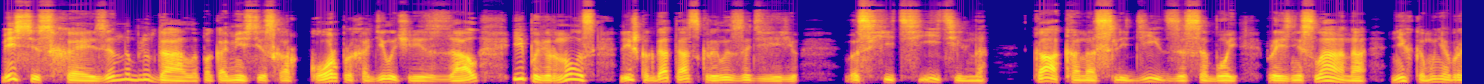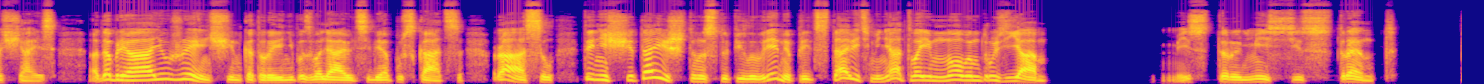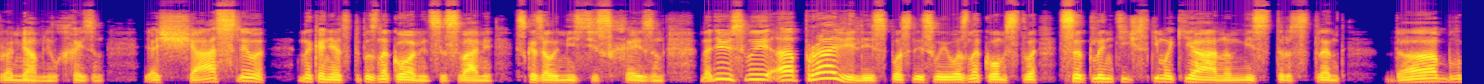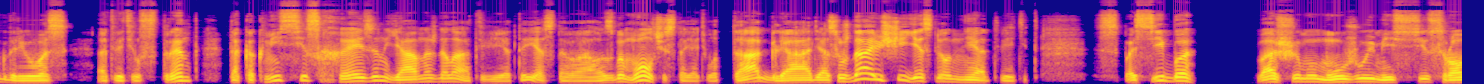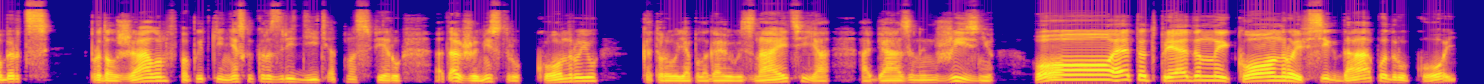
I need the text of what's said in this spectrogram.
Миссис Хейзен наблюдала, пока миссис Харкор проходила через зал и повернулась, лишь когда та скрылась за дверью. Восхитительно! Как она следит за собой, — произнесла она, ни к кому не обращаясь. Одобряю женщин, которые не позволяют себе опускаться. Рассел, ты не считаешь, что наступило время представить меня твоим новым друзьям? Мистер и миссис Стрэнд, промямлил Хейзен. — Я счастлива наконец-то познакомиться с вами, — сказала миссис Хейзен. — Надеюсь, вы оправились после своего знакомства с Атлантическим океаном, мистер Стрэнд. — Да, благодарю вас, — ответил Стрэнд, так как миссис Хейзен явно ждала ответа и оставалась бы молча стоять вот так, глядя осуждающий, если он не ответит. — Спасибо вашему мужу и миссис Робертс, Продолжал он в попытке несколько разрядить атмосферу, а также мистеру Конрую, которого, я полагаю, вы знаете, я обязан им жизнью. О, этот преданный Конрой всегда под рукой!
